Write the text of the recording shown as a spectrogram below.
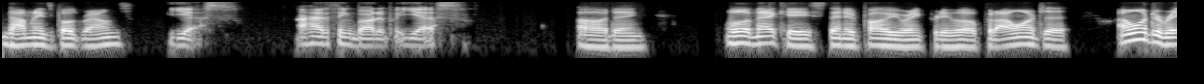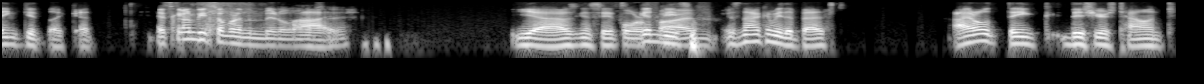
dominates both rounds. Yes. I had to think about it, but yes. Oh dang. Well, in that case, then it'd probably rank pretty low. But I want to, I want to rank it like at It's gonna be somewhere in the middle, Five. Yeah, I was gonna say it's Four gonna be some, it's not gonna be the best. I don't think this year's talent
